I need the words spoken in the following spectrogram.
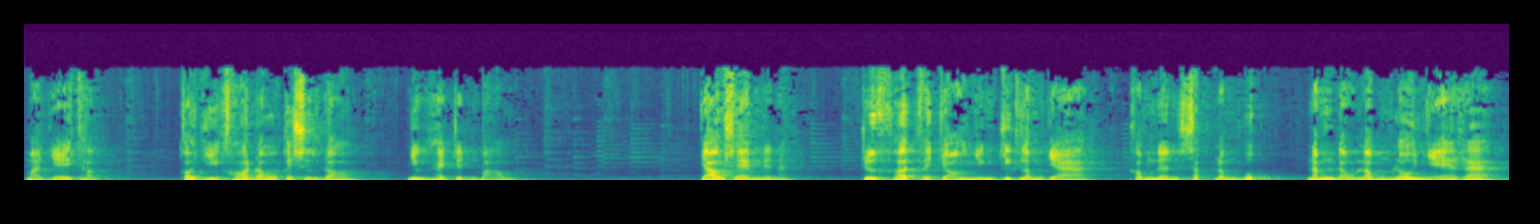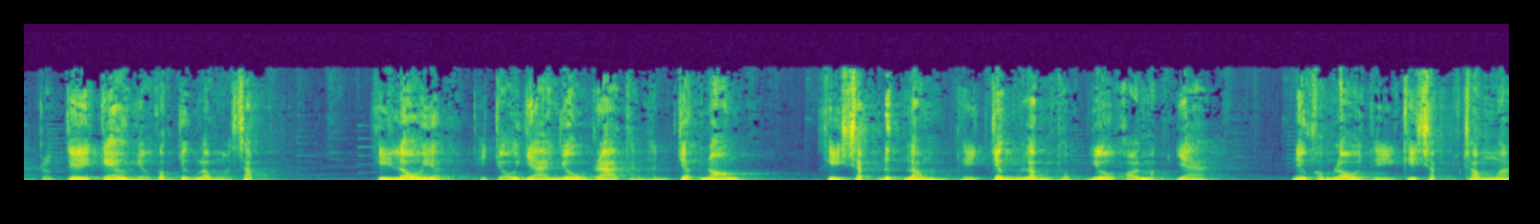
Mà dễ thật. Có gì khó đâu cái sự đó, Nhưng hai trình bảo. Cháu xem đây nè. Trước hết phải chọn những chiếc lông già, Không nên sắp lông bút Nắm đầu lông lôi nhẹ ra, Rồi kê kéo vào góc chân lông mà sắp. Khi lôi thì chỗ da nhô ra thành hình chớp nón. Khi sắp đứt lông thì chân lông thụt vô khỏi mặt da. Nếu không lôi thì khi sắp xong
